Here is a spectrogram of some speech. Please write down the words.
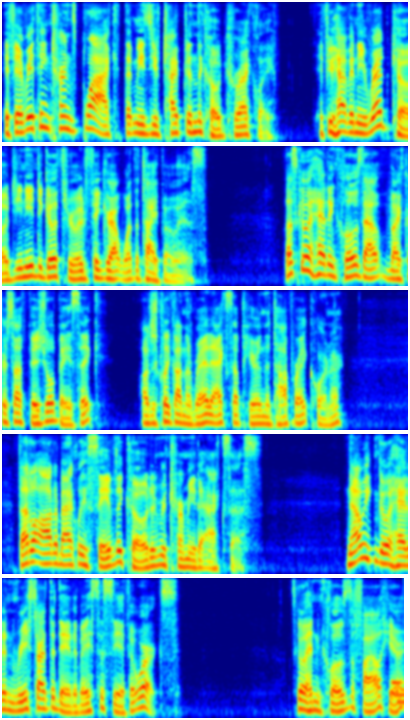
If everything turns black, that means you've typed in the code correctly. If you have any red code, you need to go through and figure out what the typo is. Let's go ahead and close out Microsoft Visual Basic. I'll just click on the red X up here in the top right corner. That'll automatically save the code and return me to access. Now we can go ahead and restart the database to see if it works. Let's go ahead and close the file here.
